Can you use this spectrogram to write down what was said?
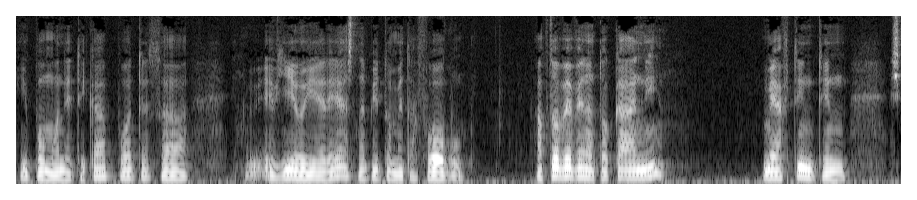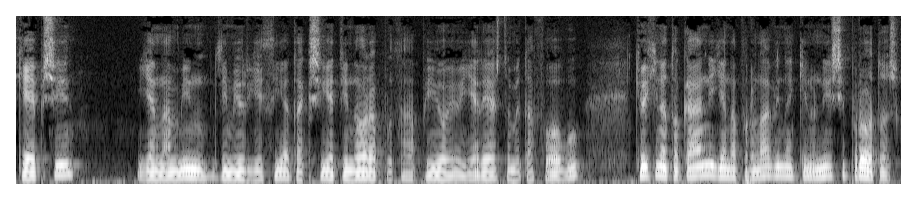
υπομονετικά πότε θα βγει ο ιερέας να πει το μεταφόβου αυτό βέβαια να το κάνει με αυτήν την σκέψη για να μην δημιουργηθεί αταξία την ώρα που θα πει ο ιερέας του μεταφόβου και όχι να το κάνει για να προλάβει να κοινωνήσει πρώτος.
